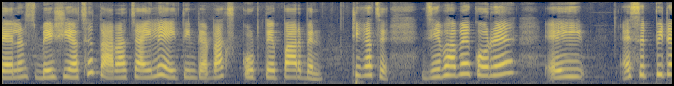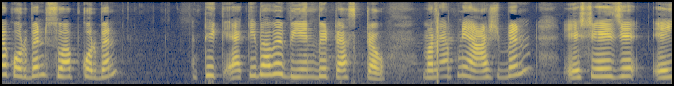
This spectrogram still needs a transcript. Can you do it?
ব্যালেন্স বেশি আছে, তারা চাইলে এই তিনটা টাস্ক করতে পারবেন, ঠিক আছে? যেভাবে করে এই এসএফপিটা করবেন সোয়াপ করবেন, ঠিক একইভাবে বিএনবির টাস্কটাও। মানে আপনি আসবেন, এসে যে এই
